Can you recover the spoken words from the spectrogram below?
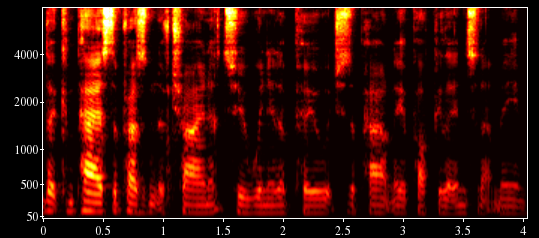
that compares the president of China to Winnie the Pooh, which is apparently a popular internet meme.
